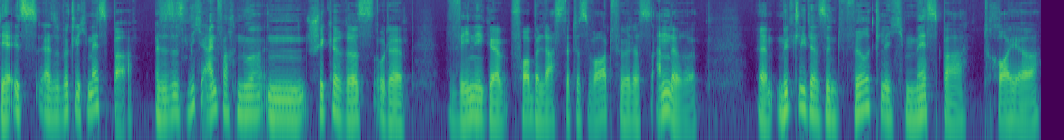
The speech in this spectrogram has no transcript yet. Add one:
der ist also wirklich messbar. Also es ist nicht einfach nur ein schickeres oder weniger vorbelastetes Wort für das andere. Ähm, Mitglieder sind wirklich messbar treuer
